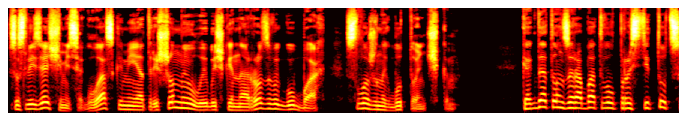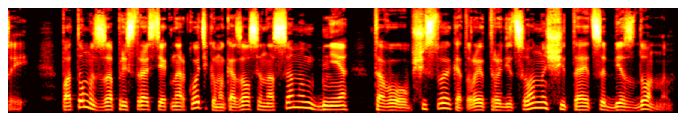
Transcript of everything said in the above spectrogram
со слезящимися глазками и отрешенной улыбочкой на розовых губах, сложенных бутончиком. Когда-то он зарабатывал проституцией, потом из-за пристрастия к наркотикам оказался на самом дне того общества, которое традиционно считается бездонным.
